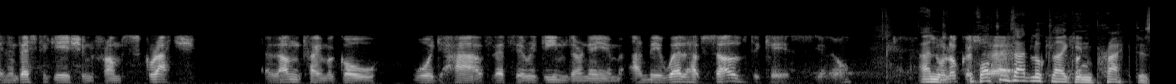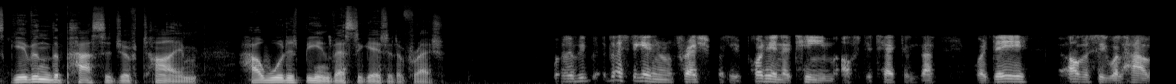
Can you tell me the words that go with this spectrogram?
an investigation from scratch a long time ago would have, let's say, redeemed their name and may well have solved the case, you know. And so at, what would that look like in practice, given the passage of time? How would it be investigated afresh? Well, it'll be investigated afresh, but you put in a team of detectives that where they obviously will have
